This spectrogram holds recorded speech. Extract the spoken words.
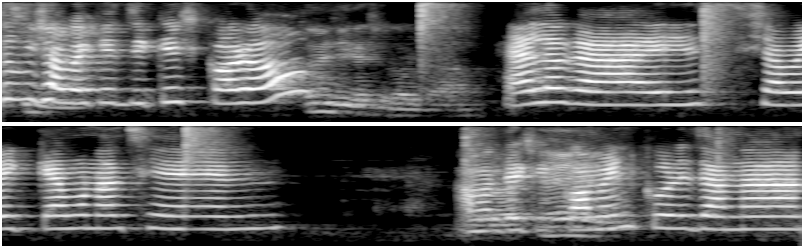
তুমি সবাইকে জিজ্ঞেস করো। তুমি জিজ্ঞাসা করবা। হ্যালো গাইস সবাই কেমন আছেন? আমাদেরকে কমেন্ট করে জানান।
